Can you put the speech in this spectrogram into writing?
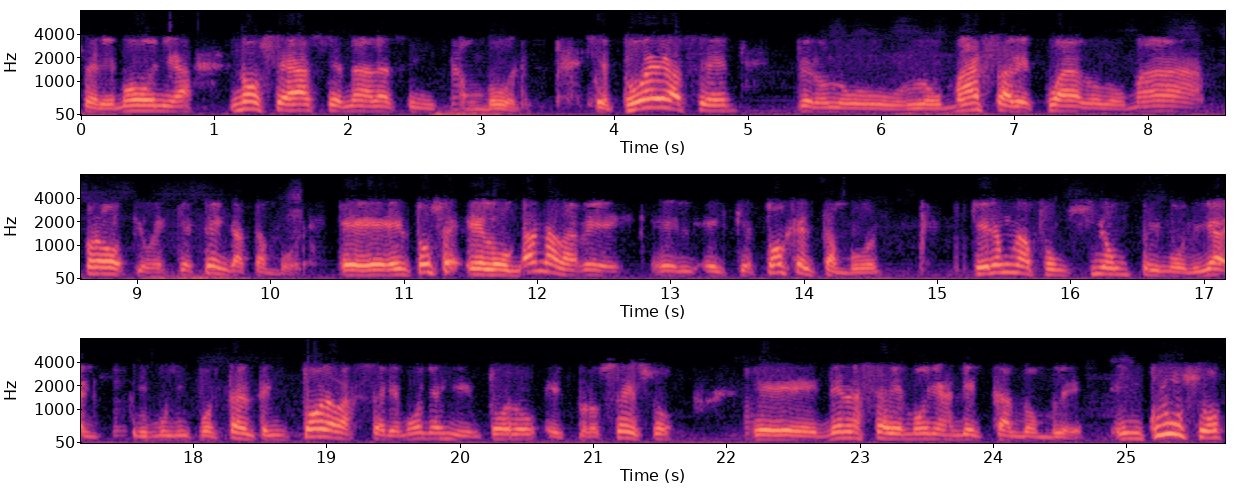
ceremonia, no se hace nada sin tambor. Se puede hacer, pero lo, más adecuado, lo más propio es que tenga tambor. Eh, entonces, el hogar a la vez, el, el que toca el tambor, tiene una función primordial y muy importante en todas las ceremonias y en todo el proceso eh, de las ceremonias del candomblé. Incluso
